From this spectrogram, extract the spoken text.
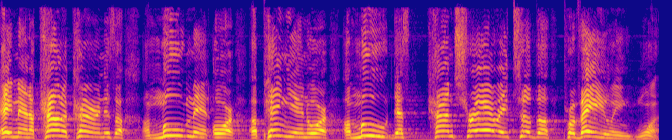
Amen. A countercurrent is a, a movement or opinion or a mood that's contrary to the prevailing one.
